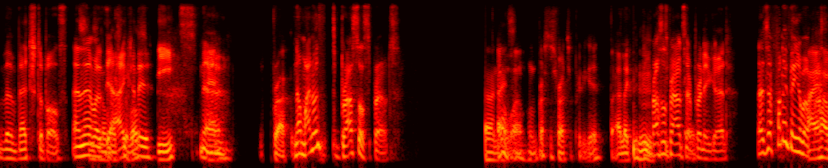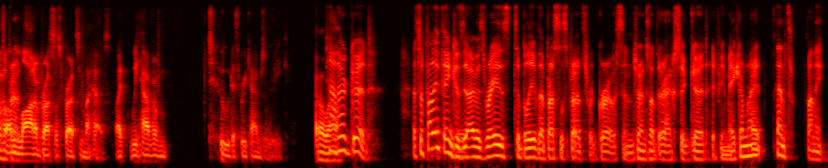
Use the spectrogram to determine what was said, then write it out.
the vegetables, and then it was Seasonal yeah. I vegetables? could Beets no, and broccoli. no, mine was Brussels sprouts. Oh, Oh well, Brussels sprouts are pretty good, but I like the Mhm. beets. Brussels sprouts are pretty good. That's a funny thing about I Brussels have a lot of Brussels sprouts in my house. Like we have them two to three times a week. Oh wow. Yeah, they're good. It's a funny thing because I was raised to believe that Brussels sprouts were gross, and it turns out they're actually good if you make them right. That's funny.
